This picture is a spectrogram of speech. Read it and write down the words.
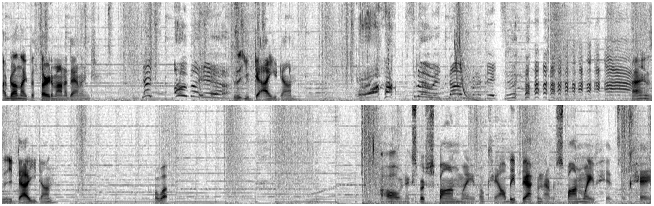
I've done like the third amount of damage. Get over here! Is it you die, you done? Slow it down for a bit. Ah, it you die, you done? Or what? Oh, next respawn wave. Okay, I'll be back when that respawn wave hits, okay?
